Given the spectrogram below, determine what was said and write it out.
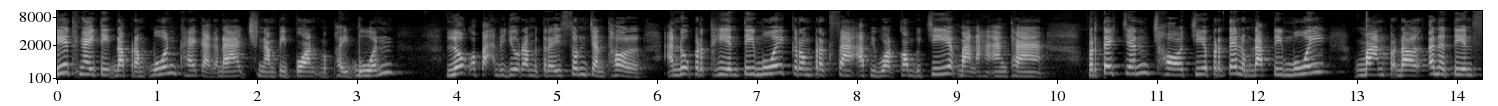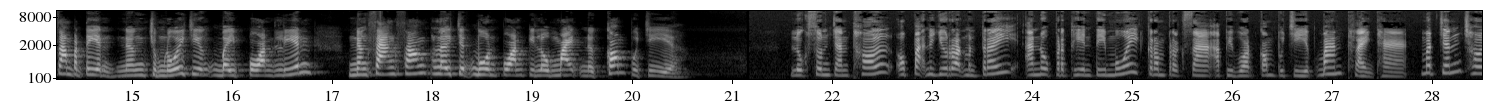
នាថ្ងៃទី19ខែកក្កដាឆ្នាំ2024លោកអបនាយករដ្ឋមន្ត្រីសុនចន្ទថុលអនុប្រធានទី1ក្រុមប្រឹក្សាអភិវឌ្ឍកម្ពុជា បានអះអាងថាប្រទេសចិនឈរជាប្រទេសលំដាប់ទី1បានផ្ដល់អនុទានសម្បទាននិងជំនួយជាង3000លាន និងសាងសង់ផ្លូវជិត4000គីឡូម៉ែត្រនៅកម្ពុជាលោកសុនចន្ទថុលឧបនាយករដ្ឋមន្ត្រី អនុប្រធានទី1ក្រុមប្រឹក្សាអភិវឌ្ឍកម្ពុជា បានថ្លែងថាមិត្តចិនឈរ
